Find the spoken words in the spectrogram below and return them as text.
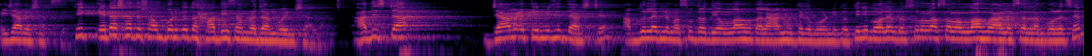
হিজাবে শাখসি। ঠিক এটার সাথে সম্পর্কিত হাদিস আমরা জানব ইনশাআল্লাহ। হাদিসটা জামে তিরমিজিতে আসছে, আবদুল্লাহ ইবনে মাসুদ রদি আল্লাহ তালা আনহু থেকে বর্ণিত। তিনি বলেন রসুল্লাহ সাল্লাহ আলিয়া সাল্লাম বলেছেন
